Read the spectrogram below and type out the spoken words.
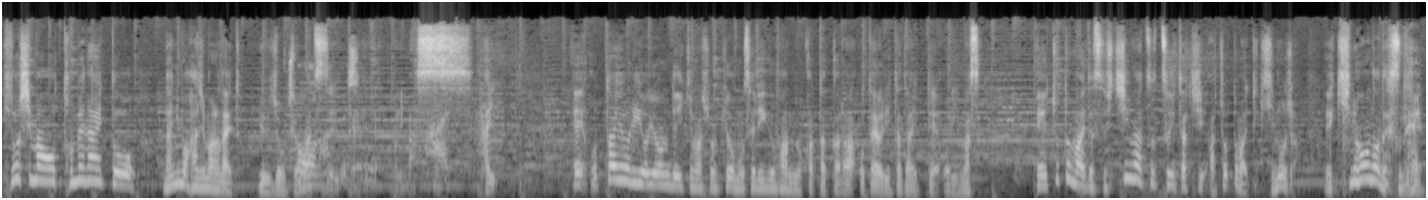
広島を止めないと何も始まらないという状況が続いてそうなんですおります。はい。えお便りを読んでいきましょう。今日もセ・リーグファンの方からお便りいただいております。えーちょっと前です。7月1日あちょっと前って昨日じゃん、えー昨日のですね、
